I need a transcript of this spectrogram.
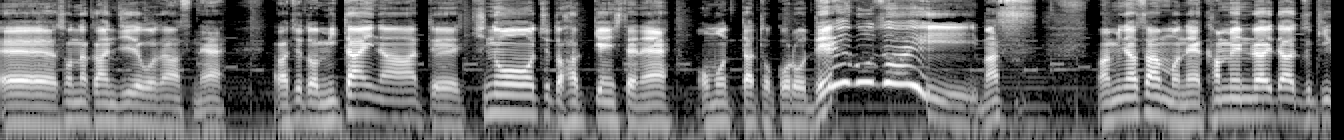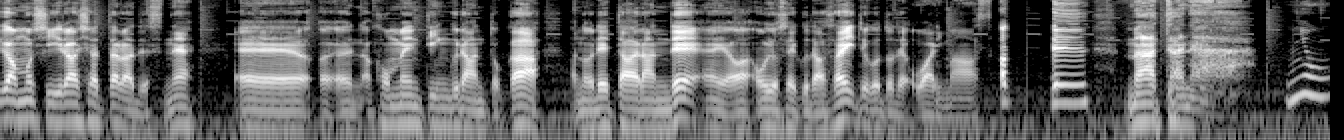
えー、そんな感じでございますね。ちょっと見たいなーって昨日ちょっと発見してね思ったところでございます。まあ、皆さんもね仮面ライダー好きがもしいらっしゃったらですね、えー、コメンティング欄とかあのレター欄で、えー、お寄せくださいということで終わります。あってまたな。にょ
